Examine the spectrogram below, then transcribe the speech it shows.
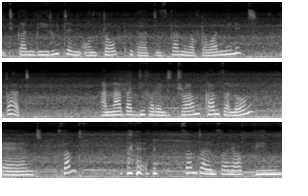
it can be written on top that is coming after one minute, but another different tram comes along, and some, sometimes I have been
